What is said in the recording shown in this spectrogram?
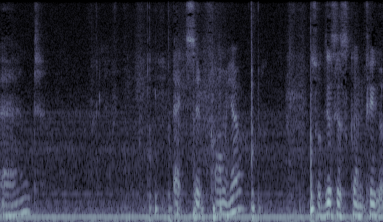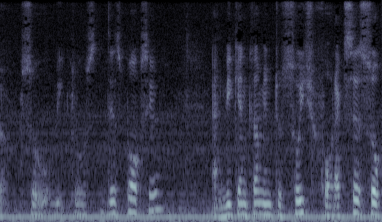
and exit from here. So this is configure so we close this box here and we can come into switch for access. So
